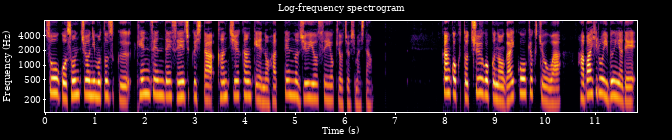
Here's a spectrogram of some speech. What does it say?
相互尊重に基づく健全で成熟した韓中関係の発展の重要性を強調しました。韓国と中国の外交局長は幅広い分野で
